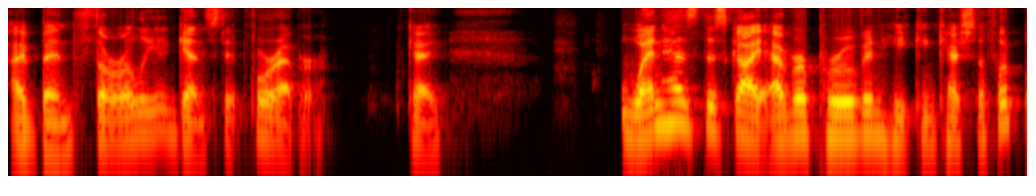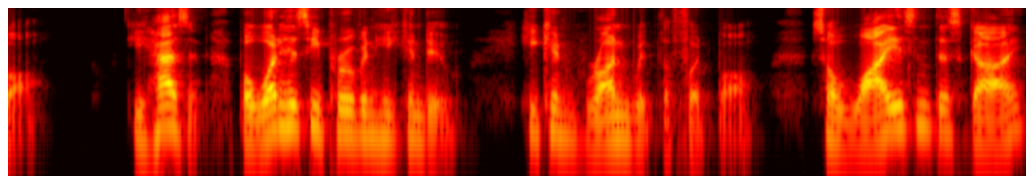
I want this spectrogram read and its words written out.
I've been thoroughly against it forever. Okay. When has this guy ever proven he can catch the football? He hasn't. But what has he proven he can do? He can run with the football. So why isn't this guy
